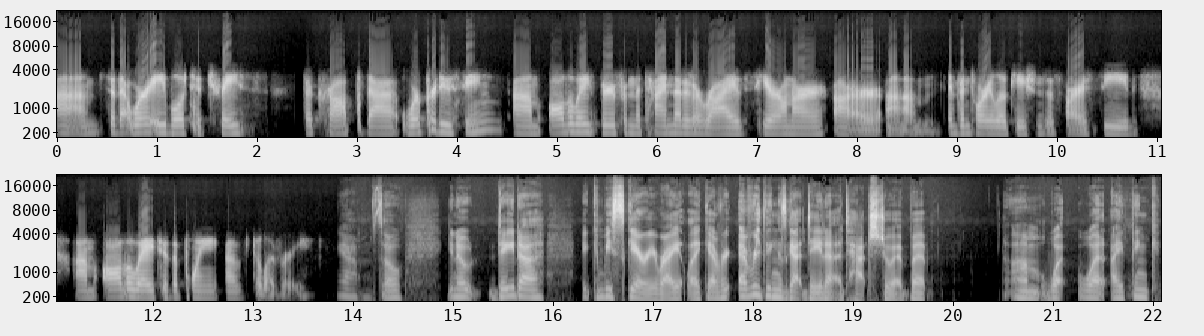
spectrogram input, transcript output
um, so that we're able to trace the crop that we're producing um, all the way through from the time that it arrives here on our, our um, inventory locations as far as seed um, all the way to the point of delivery. Yeah. So, you know, data it can be scary, right? Like every everything's got data attached to it. But um, what what I think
